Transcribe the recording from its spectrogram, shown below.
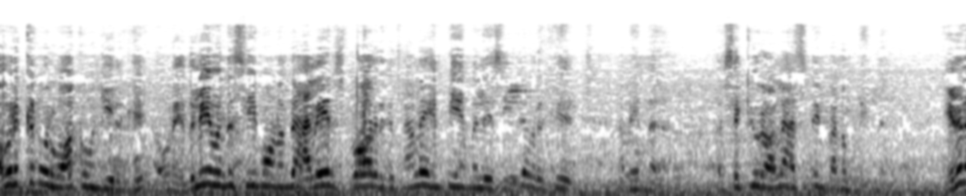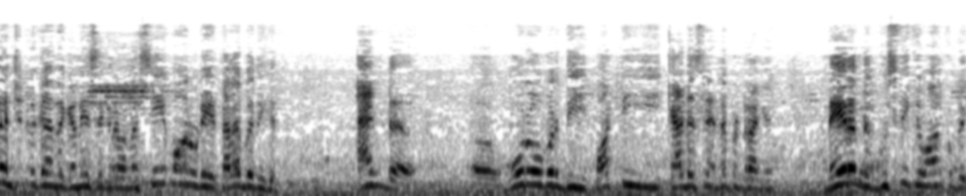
அவருக்குன்னு ஒரு வாக்கு வங்கி இருக்கு. அவர் எதுலயும் வந்து சீமான் வந்து அலையன்ஸ் ப்ரார் இருக்கிறதுனால எம்பி எம்எல்ஏ சீட்டு அவருக்கு ஐ மீன் செக்யூரால அசர்டைன் பண்ண முடியல என்ன நினைச்சிட்டு இருக்க அந்த கணேசங்கிறவன் சீமானுடைய தளபதிகள். And moreover the party cadres என்ன பண்றாங்க? நேரம் இந்த குஸ்திக்கு வாங்க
